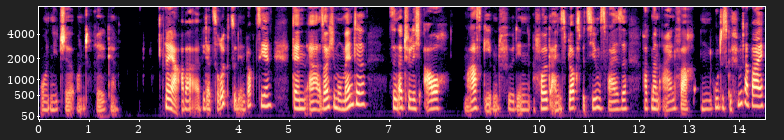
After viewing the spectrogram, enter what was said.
und Nietzsche und Rilke. Naja, aber wieder zurück zu den Blogzielen, denn äh, solche Momente sind natürlich auch maßgebend für den Erfolg eines Blogs, beziehungsweise hat man einfach ein gutes Gefühl dabei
